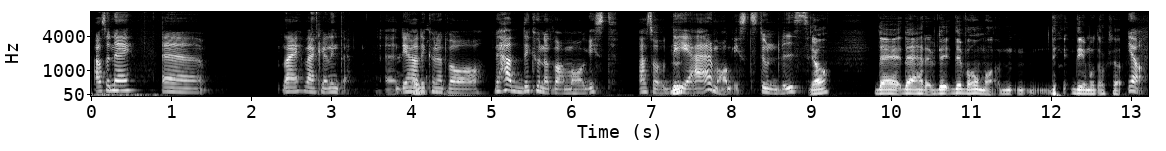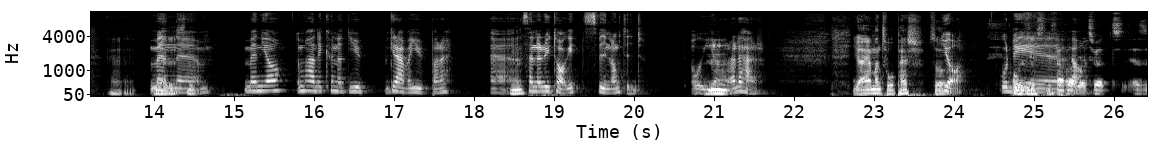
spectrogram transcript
Alltså nej. Eh, nej, verkligen inte. Eh, det hade kunnat vara, det hade kunnat vara magiskt. Alltså det är magiskt stundvis. Ja, det, det är det. Det, var ma- demot också. Ja, Eh, men, eh, men ja, de hade kunnat djup, gräva djupare. Eh, Mm. Sen har det ju tagit svinlång tid att Mm. göra det här. ja, är man två pers så. Ja, och Och just, det... Ja, jag, tror att, alltså,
